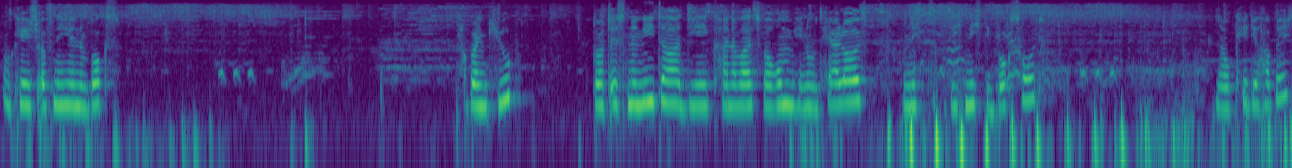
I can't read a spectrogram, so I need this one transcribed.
Okay, ich öffne hier eine Box. Ich habe einen Cube. Dort ist eine Nita, die keiner weiß warum hin und her läuft und nicht, sich nicht die Box holt. Okay, die habe ich.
